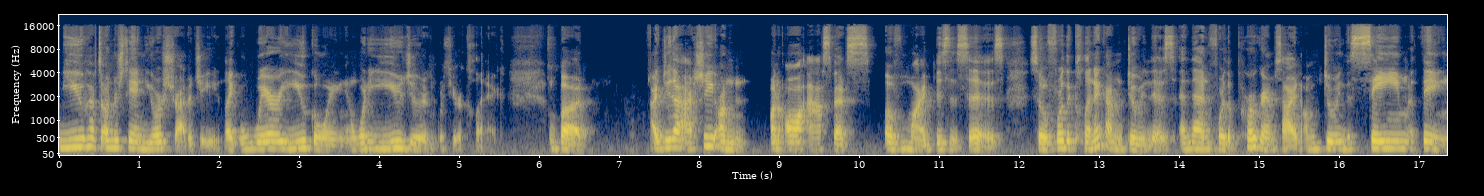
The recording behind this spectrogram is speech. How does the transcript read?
you have to understand your strategy like where are you going and what are you doing with your clinic? But i do that actually on on all aspects of my businesses. So for the clinic i'm doing this and then for the program side i'm doing the same thing.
